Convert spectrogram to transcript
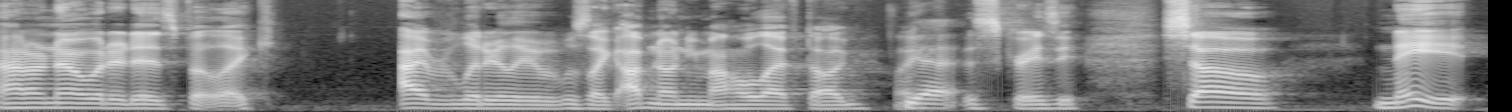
I don't know what it is, but like I literally was like, I've known you my whole life, dog. Like Yeah. this is crazy. So Nate,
